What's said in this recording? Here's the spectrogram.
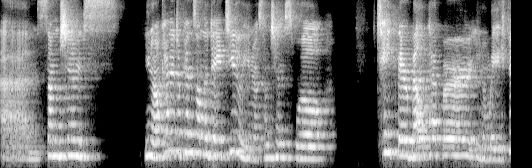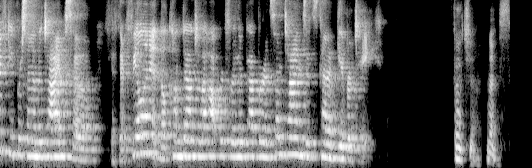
um, some chimps, you know, kind of depends on the day too. You know, some chimps will take their bell pepper, you know, maybe 50% of the time. So if they're feeling it, they'll come down to the hopper for their pepper. And sometimes it's kind of give or take. Gotcha. Nice.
